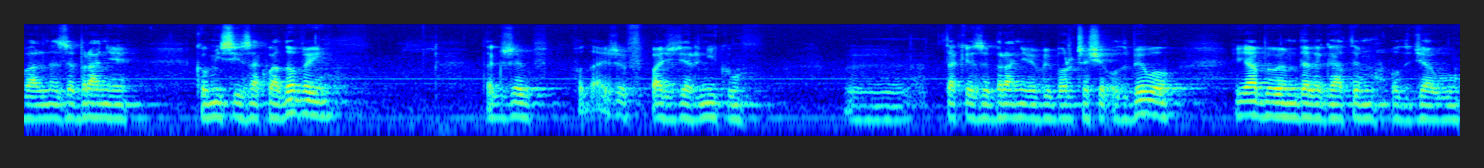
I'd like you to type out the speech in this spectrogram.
walne zebranie komisji zakładowej. Także bodajże w październiku y, takie zebranie wyborcze się odbyło. Ja byłem delegatem oddziału,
